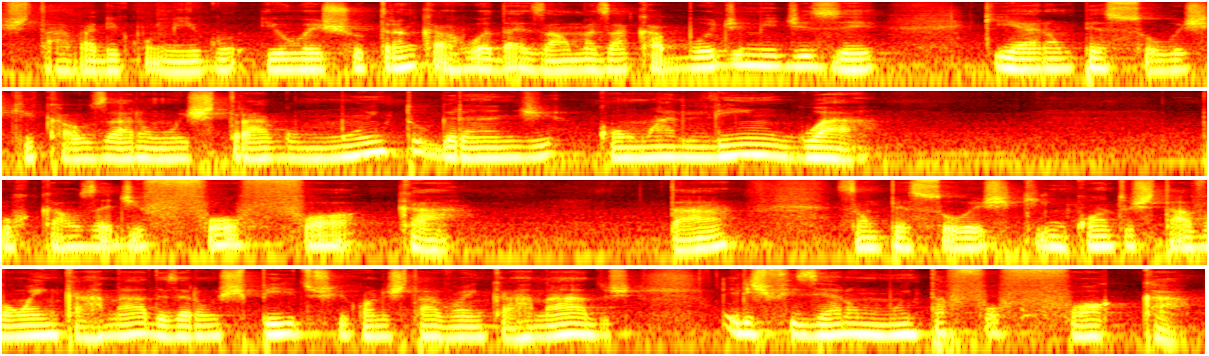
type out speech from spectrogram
estava ali comigo e o Exu tranca-rua das almas acabou de me dizer que eram pessoas que causaram um estrago muito grande com a língua por causa de fofoca, tá? São pessoas que enquanto estavam encarnadas, eram espíritos que quando estavam encarnados, eles fizeram muita fofoca.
